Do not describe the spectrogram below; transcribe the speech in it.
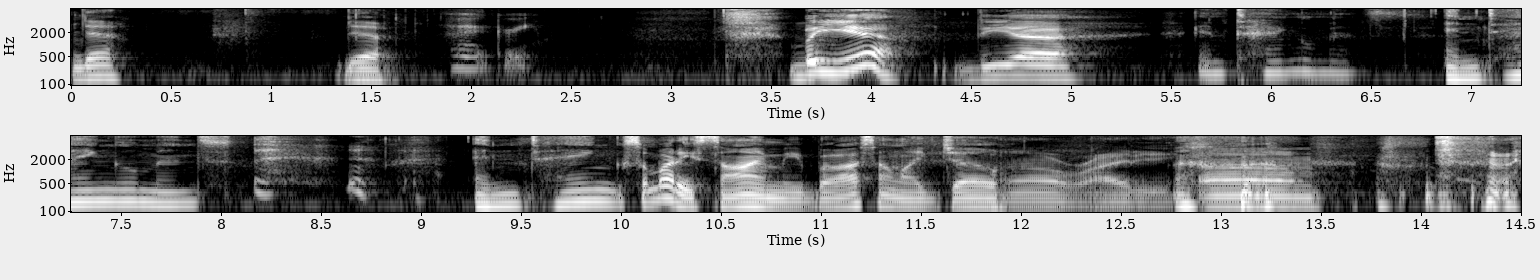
Yeah. Yeah. I agree. But yeah, the uh entanglements. Entanglements. Entang. Somebody sign me, bro. I sound like Joe. Alrighty. Um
